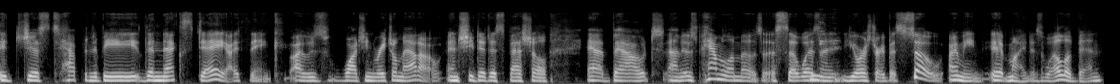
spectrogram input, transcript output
it just happened to be the next day, I think. I was watching Rachel Maddow and she did a special about, um, it was Pamela Moses. So it wasn't mm-hmm. your story, but so, I mean, it might as well have been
